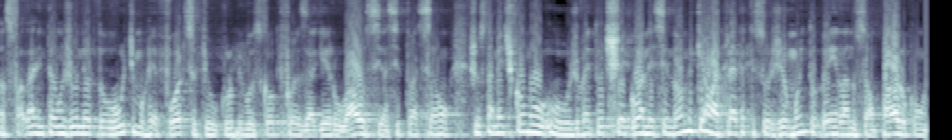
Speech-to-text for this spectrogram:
Vamos falar então, Júnior, do último reforço que o clube buscou, que foi o zagueiro Alce, a situação, justamente como o Juventude chegou nesse nome, que é um atleta que surgiu muito bem lá no São Paulo, com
